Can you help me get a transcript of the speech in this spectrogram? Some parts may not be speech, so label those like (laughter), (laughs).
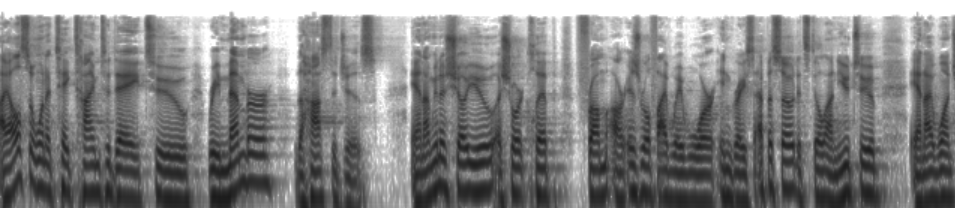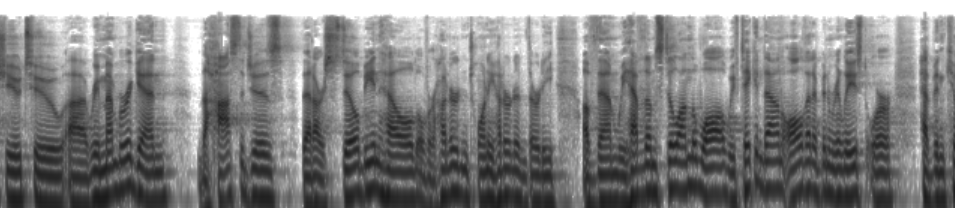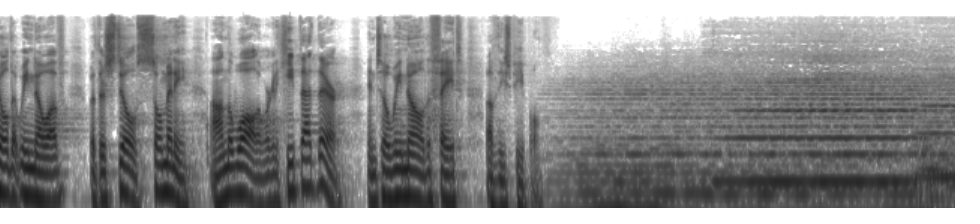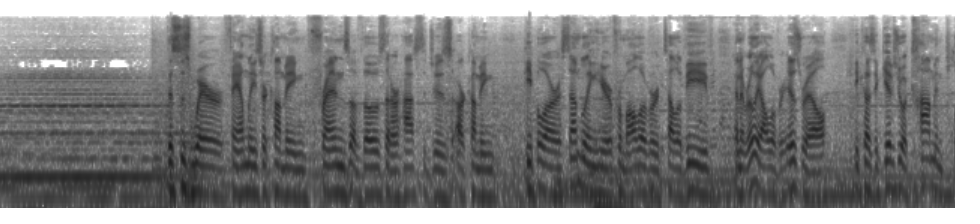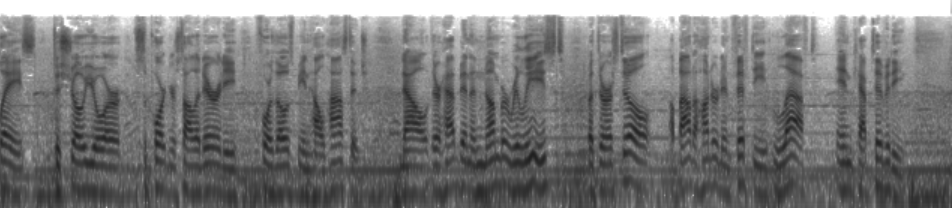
I also want to take time today to remember the hostages. And I'm going to show you a short clip from our Israel Five Way War in Grace episode. It's still on YouTube. And I want you to uh, remember again the hostages that are still being held, over 120, 130 of them. We have them still on the wall. We've taken down all that have been released or have been killed that we know of but there's still so many on the wall, and we're going to keep that there until we know the fate of these people. This is where families are coming, friends of those that are hostages are coming. People are assembling here from all over Tel Aviv and really all over Israel because it gives you a common place to show your support and your solidarity for those being held hostage. Now, there have been a number released, but there are still about 150 left in captivity.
